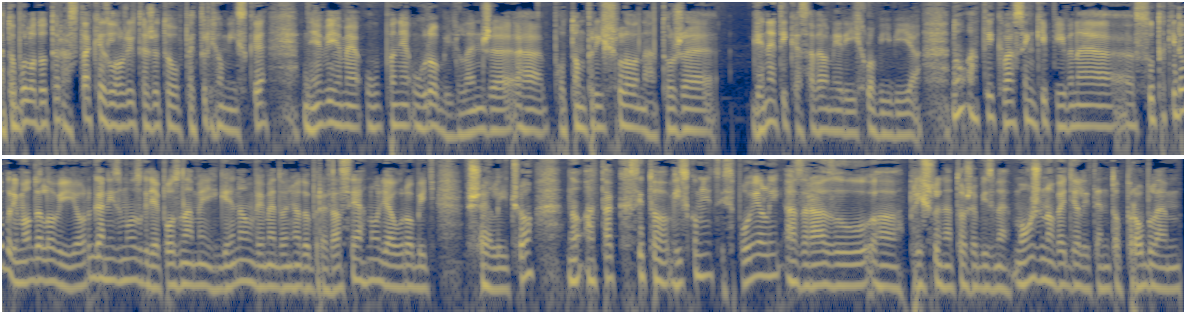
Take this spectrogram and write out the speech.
A to bolo doteraz také zložité, že to v Petriho míske nevieme úplne urobiť, lenže eh, potom prišlo na to, že genetika sa veľmi rýchlo vyvíja. No a tie kvasinky pivné sú taký dobrý modelový organizmus, kde poznáme ich genom, vieme do neho dobre zasiahnuť a urobiť všeličo. No a tak si to výskumníci spojili a zrazu uh, prišli na to, že by sme možno vedeli tento problém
